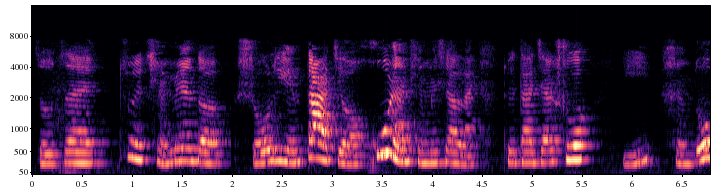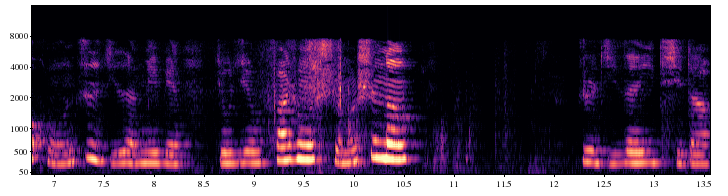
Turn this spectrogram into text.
走在最前面的首领大脚忽然停了下来，对大家说：“咦，很多恐龙聚集在那边，究竟发生了什么事呢？”聚集在一起的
